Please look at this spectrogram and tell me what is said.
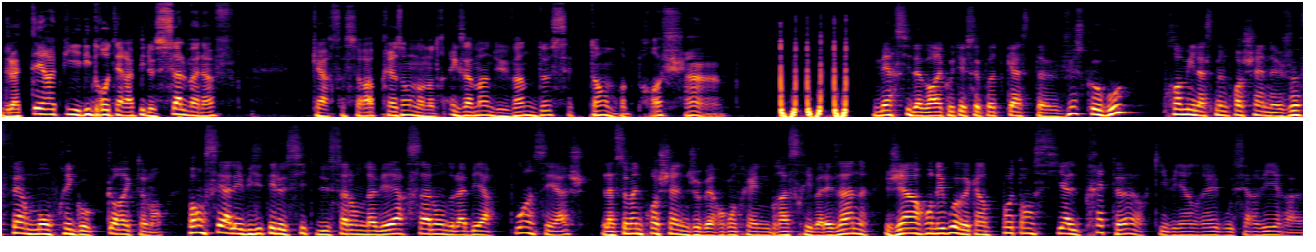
de la thérapie, l'hydrothérapie de Salmanov car ça sera présent dans notre examen du 22 septembre prochain. Merci d'avoir écouté ce podcast jusqu'au bout. Promis, la semaine prochaine, je ferme mon frigo correctement. Pensez à aller visiter le site du Salon de la bière, salondelabière.ch. La semaine prochaine, je vais rencontrer une brasserie valaisanne. J'ai un rendez-vous avec un potentiel traiteur qui viendrait vous servir euh,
